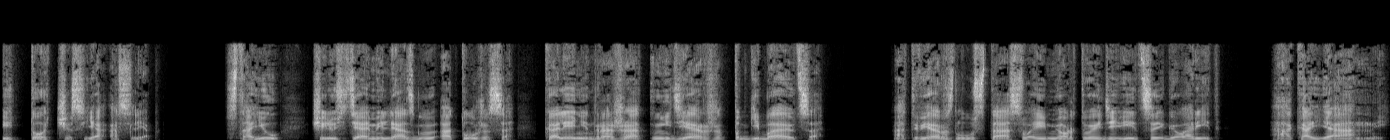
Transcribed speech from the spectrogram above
И тотчас я ослеп. Стою, челюстями лязгую от ужаса, колени дрожат, не держат, подгибаются. Отверзла уста своей мертвая девица и говорит, «Окаянный,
